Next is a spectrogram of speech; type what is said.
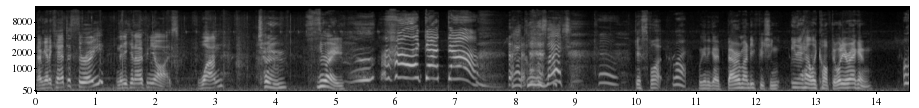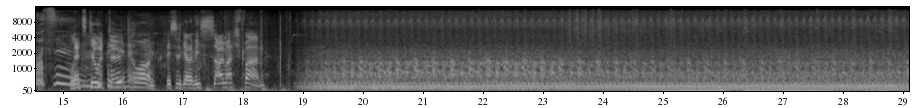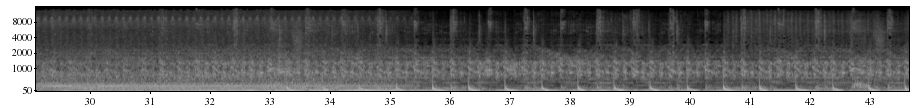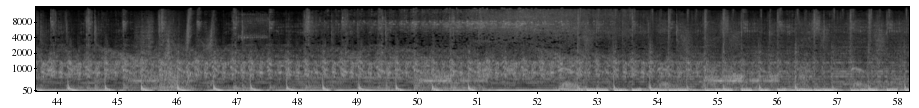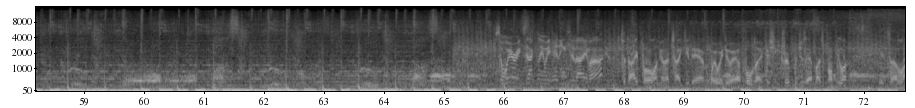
Now I'm going to count to three and then you can open your eyes. One, two, three. How cool is that? Guess what? What? We're going to go barramundi fishing in a helicopter. What do you reckon? Awesome. Let's do it, dude. Come on. This is going to be so much fun.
